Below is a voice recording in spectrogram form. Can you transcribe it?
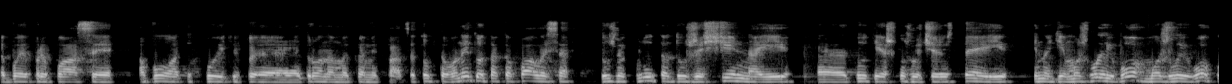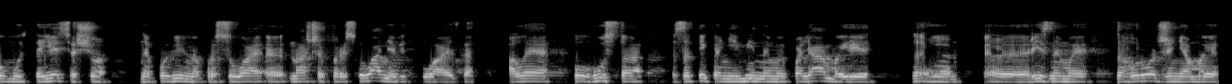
боєприпаси або атакують е, дронами камікадзе. Тобто вони тут окопалися дуже круто, дуже щільно, і е, тут я ж кажу, через це і іноді можливо, можливо, комусь здається, що неповільно просуває е, наше пересування відбувається, але по густо затикані мінними полями і е, е, різними загородженнями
